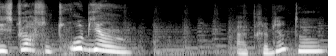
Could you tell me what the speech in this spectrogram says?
histoires sont trop bien. À très bientôt.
